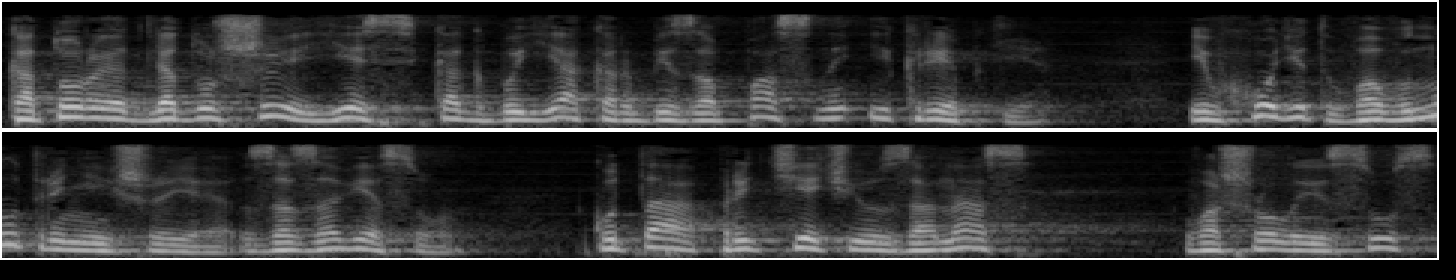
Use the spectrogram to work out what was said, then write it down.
которая для души есть как бы якорь безопасный и крепкий, и входит во внутреннейшее за завесу, куда предтечью за нас вошел Иисус,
